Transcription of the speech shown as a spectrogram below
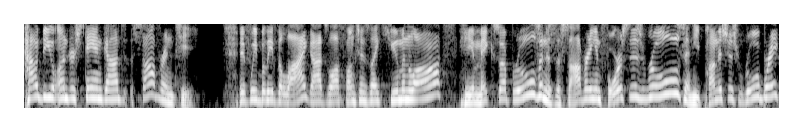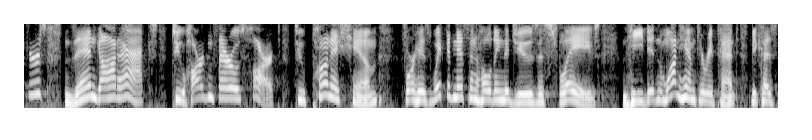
How do you understand God's sovereignty? If we believe the lie, God's law functions like human law. He makes up rules and as the sovereign enforces rules and he punishes rule breakers. Then God acts to harden Pharaoh's heart to punish him for his wickedness in holding the Jews as slaves. He didn't want him to repent because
